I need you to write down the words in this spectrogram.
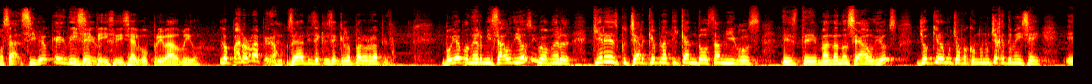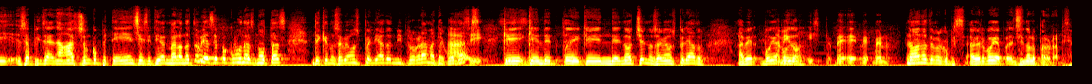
o sea si veo que ¿Y dice si, te- y si dice algo privado, amigo? Lo paro rápido. O sea, dice Cristian que lo paro rápido. Voy a poner mis audios y voy a poner. ¿Quieren escuchar qué platican dos amigos este, mandándose audios? Yo quiero mucho a Facundo. Mucha gente me dice, eh, o sea, piensa, no, son competencias, se tiran mal. onda. Todavía hace poco hubo unas notas de que nos habíamos peleado en mi programa, ¿te acuerdas? sí, sí, que, sí, que, en de, eh, que en de noche nos habíamos peleado. A ver, voy a Amigo, poner. eh, eh, bueno. No, bien. no te preocupes. A ver, voy a. Si no lo paro rápido.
